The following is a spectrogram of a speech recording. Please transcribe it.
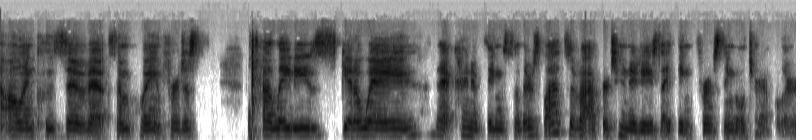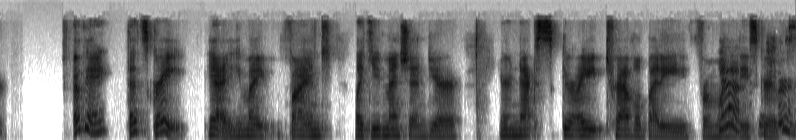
all inclusive at some point for just a ladies getaway, that kind of thing. So there's lots of opportunities, I think, for a single traveler. Okay, that's great. Yeah, you might find, like you mentioned, your your next great travel buddy from one yeah, of these groups. Sure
